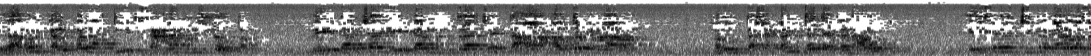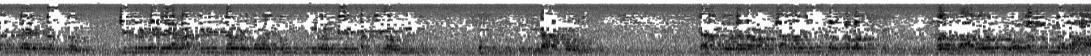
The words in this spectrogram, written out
रावण कल्पनाची सहा मनुष्य होता. वेदाच्या एका मंत्राचे दहा अर्थ करणारा. म्हणून दशकंठ त्याचं नाव होतं. हे चित्रकाराला सांगता येत नसतं. चित्रकार या भाकरीत न पडताना दुमकून लंबी पट्टी लावून दहा कोट दहा कोटाचा माणूस चांगला दिसत असतो पण रावण लोक सुंदर हा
